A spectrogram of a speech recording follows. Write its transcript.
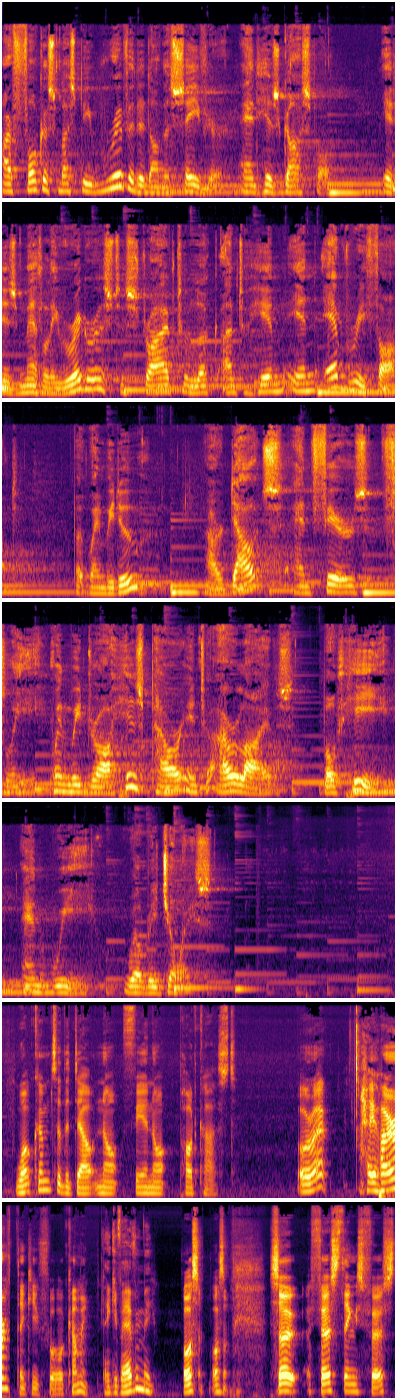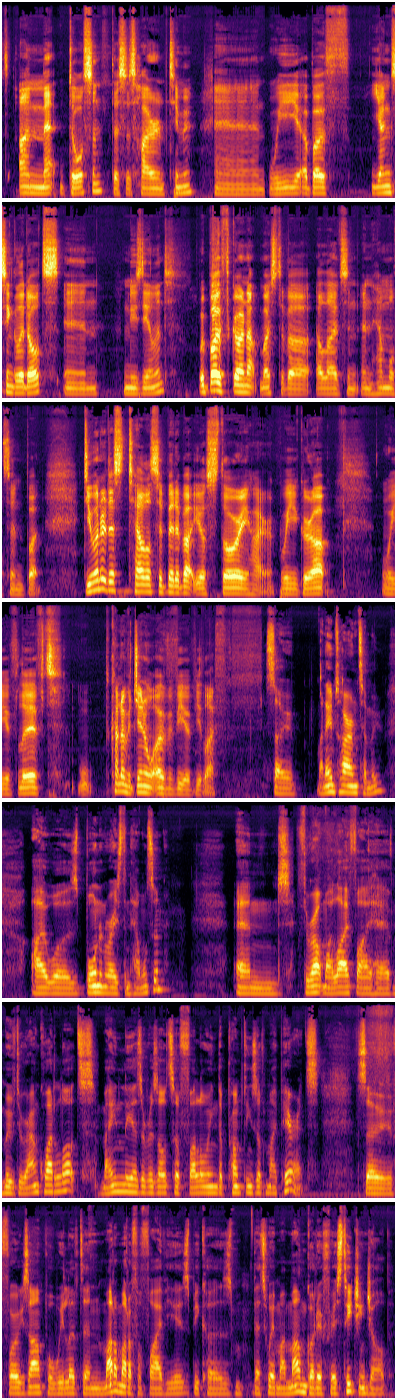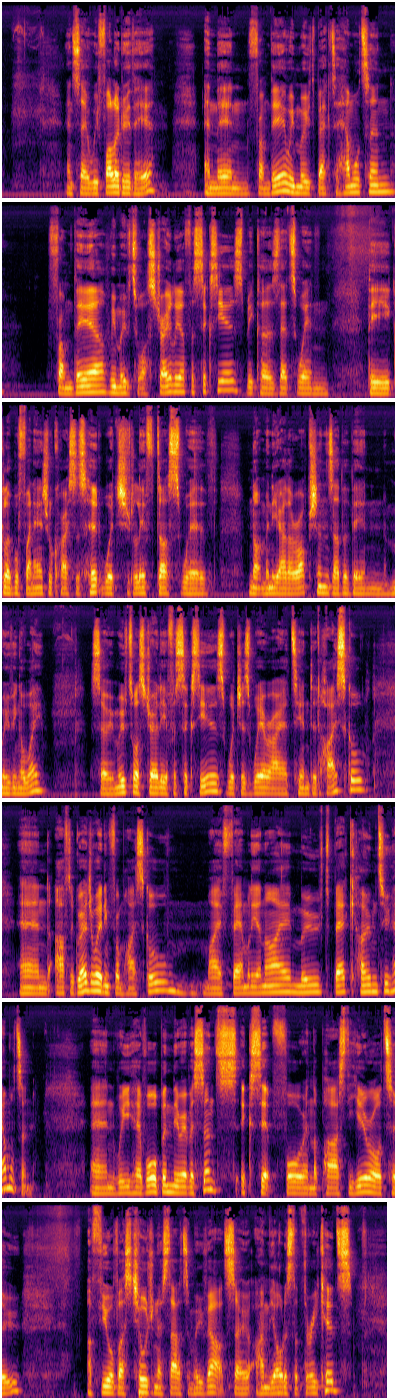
Our focus must be riveted on the Savior and His gospel. It is mentally rigorous to strive to look unto Him in every thought. But when we do, our doubts and fears flee. When we draw His power into our lives, both He and we will rejoice. Welcome to the Doubt Not, Fear Not podcast. All right. Hey, Hyrum. Thank you for coming. Thank you for having me. Awesome. Awesome. So, first things first, I'm Matt Dawson. This is Hyrum Timu. And we are both young single adults in New Zealand. We're both grown up most of our, our lives in, in Hamilton. But do you want to just tell us a bit about your story, Hyrum? Where you grew up, where you've lived, kind of a general overview of your life? So, my name's Hyrum Timu. I was born and raised in Hamilton. And throughout my life, I have moved around quite a lot, mainly as a result of following the promptings of my parents. So, for example, we lived in Maramara for five years because that's where my mum got her first teaching job. And so we followed her there. And then from there, we moved back to Hamilton. From there, we moved to Australia for six years because that's when the global financial crisis hit, which left us with not many other options other than moving away. So we moved to Australia for six years, which is where I attended high school. And after graduating from high school, my family and I moved back home to Hamilton. And we have all been there ever since, except for in the past year or two, a few of us children have started to move out. So I'm the oldest of three kids.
